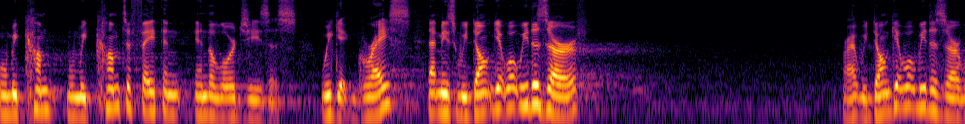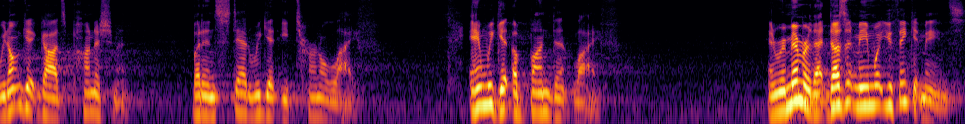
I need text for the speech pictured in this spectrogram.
When we come, when we come to faith in, in the Lord Jesus, we get grace. That means we don't get what we deserve right? We don't get what we deserve. We don't get God's punishment, but instead we get eternal life. And we get abundant life. And remember, that doesn't mean what you think it means.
